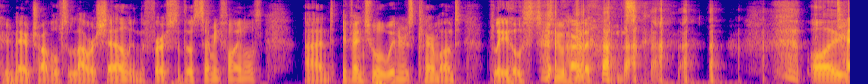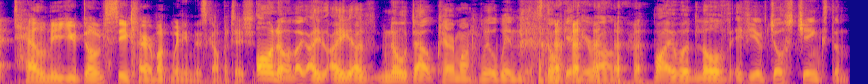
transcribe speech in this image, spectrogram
who now travel to La Rochelle in the first of those semi finals. And eventual winners Clermont play host to Harlequins. I T- tell me you don't see Clermont winning this competition. oh no, like I, I have no doubt Clermont will win this. Don't get me wrong, but I would love if you've just jinxed them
